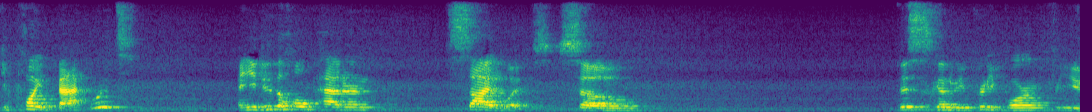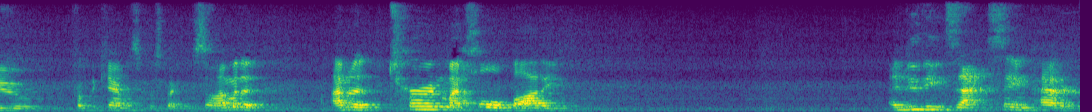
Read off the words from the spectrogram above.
you point backwards, and you do the whole pattern sideways. So this is going to be pretty boring for you from the camera's perspective. So I'm going to I'm going to turn my whole body and do the exact same pattern.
